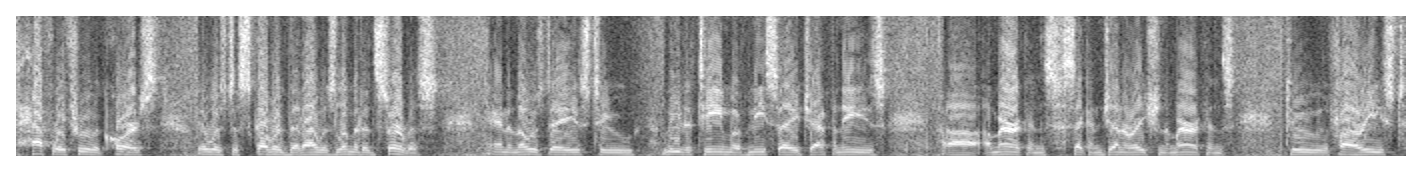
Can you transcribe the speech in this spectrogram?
halfway through the course, it was discovered that I was limited service. And in those days, to lead a team of Nisei Japanese uh, Americans, second generation Americans, to the Far East,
